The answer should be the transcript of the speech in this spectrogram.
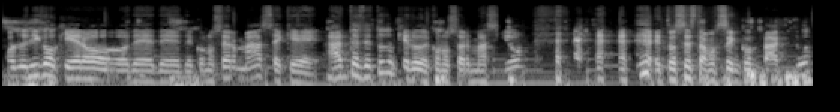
cuando digo quiero de, de, de, conocer más, es que antes de todo quiero de conocer más yo. Entonces estamos en contacto.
